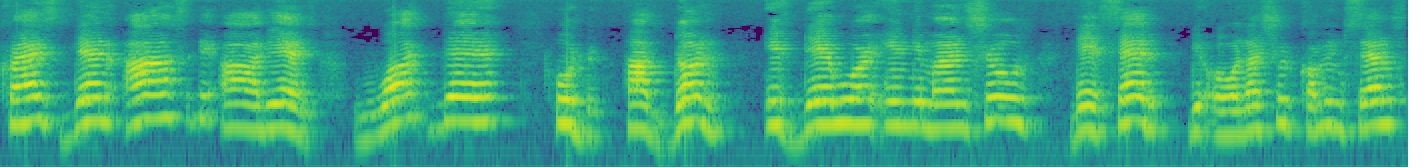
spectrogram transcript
Christ then asked the audience what they would have done if they were in the man's shoes. They said the owner should come himself.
